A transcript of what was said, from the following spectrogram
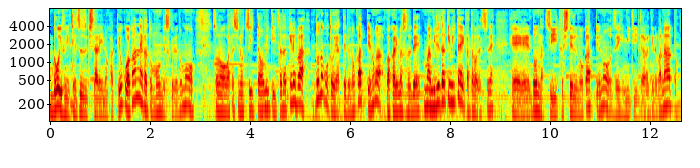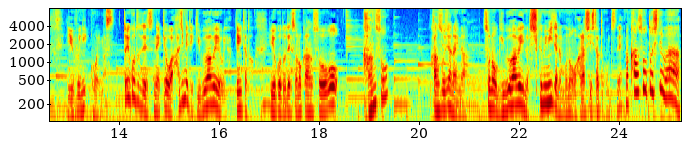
どういうふうに手続きしたらいいのかってよくわかんないかと思うんですけれども、その私のツイッターを見ていただければ、どんなことをやってるのかっていうのがわかりますので、まあ見るだけ見たい方はですね、えー、どんなツイートしてるのかっていうのをぜひ見ていただければなというふうに思います。ということでですね、今日は初めてギブアウェイをやってみたということで、その感想を、感想？感想じゃないな。そのギブアウェイの仕組みみたいなものをお話ししたと思うんですね。まあ、感想としては、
